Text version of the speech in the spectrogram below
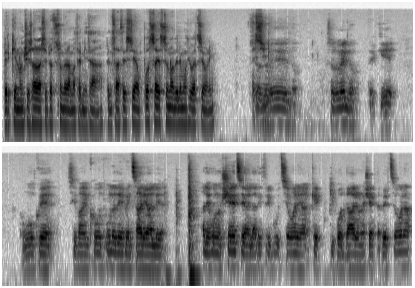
perché non ci sarà la situazione della maternità. Pensate sia, possa essere una delle motivazioni? Secondo me no. Secondo me no, perché comunque si va incontro, uno deve pensare alle, alle conoscenze e alla retribuzione che ti può dare una certa persona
